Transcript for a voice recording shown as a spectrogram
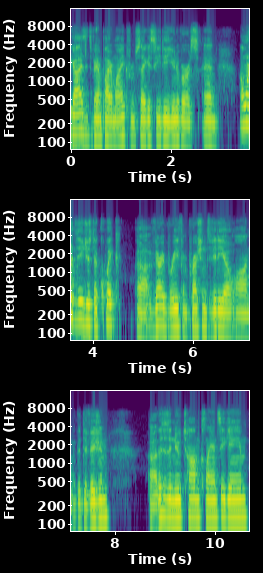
guys, it's Vampire Mike from Sega CD Universe, and I wanted to do just a quick, uh, very brief impressions video on The Division. Uh, this is a new Tom Clancy game.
